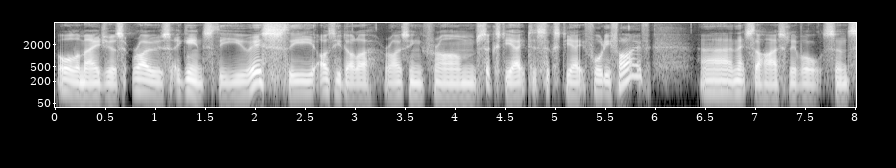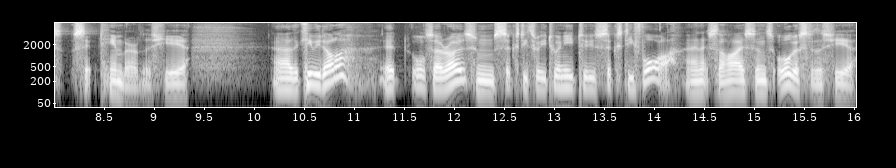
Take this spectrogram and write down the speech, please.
All the majors rose against the US, the Aussie dollar rising from 68 to 68.45, uh, and that's the highest level since September of this year. Uh, the Kiwi dollar, it also rose from 63.20 to 64, and that's the highest since August of this year.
